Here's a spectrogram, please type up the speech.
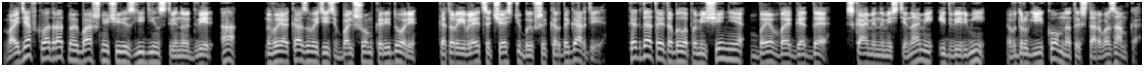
Войдя в квадратную башню через единственную дверь А, вы оказываетесь в большом коридоре, который является частью бывшей Кардегардии. Когда-то это было помещение БВГД с каменными стенами и дверьми в другие комнаты старого замка.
